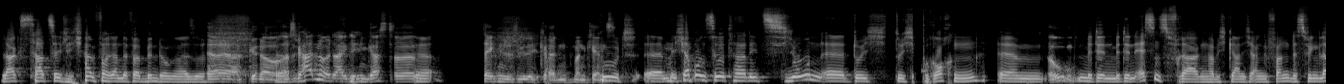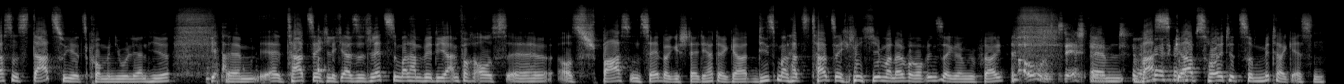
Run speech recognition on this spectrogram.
lag es tatsächlich einfach an der Verbindung. Also, ja, ja, genau. Also, wir hatten heute eigentlich einen Gast, aber Technische Schwierigkeiten, man kennt Gut, ähm, ich habe unsere Tradition äh, durch, durchbrochen. Ähm, oh. mit, den, mit den Essensfragen habe ich gar nicht angefangen. Deswegen lass uns dazu jetzt kommen, Julian, hier. Ja. Ähm, äh, tatsächlich, also das letzte Mal haben wir die einfach aus, äh, aus Spaß uns selber gestellt. Die hat er gerade. Diesmal hat es tatsächlich jemand einfach auf Instagram gefragt. Oh, sehr schön. Ähm, was gab es heute zum Mittagessen?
